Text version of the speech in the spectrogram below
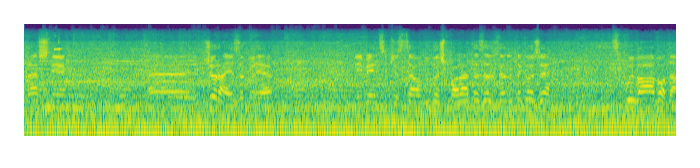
strasznie e, dziura jest ogólnie całą długość pola, to ze względu tego, że spływała woda.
